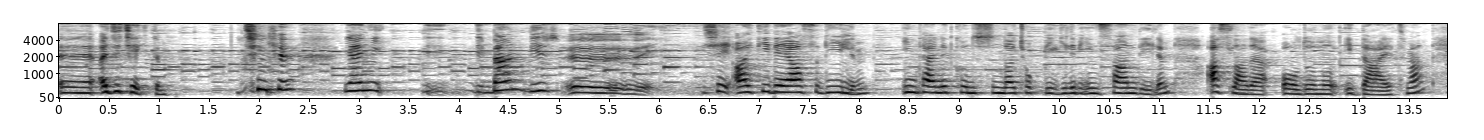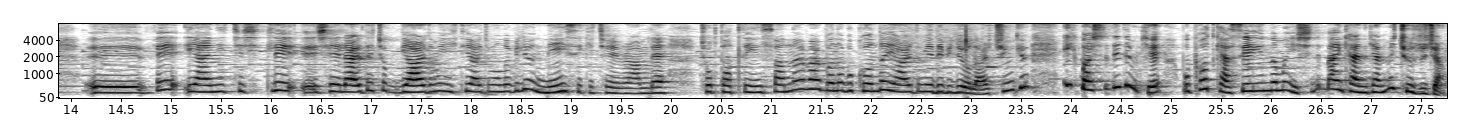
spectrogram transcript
e, acı çektim. Çünkü yani e, ben bir e, şey IT deyası değilim. İnternet konusunda çok bilgili bir insan değilim. Asla da olduğumu iddia etmem. Ee, ve yani çeşitli e, şeylerde çok yardıma ihtiyacım olabiliyor. Neyse ki çevremde çok tatlı insanlar var. Bana bu konuda yardım edebiliyorlar. Çünkü ilk başta dedim ki bu podcast yayınlama işini ben kendi kendime çözeceğim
